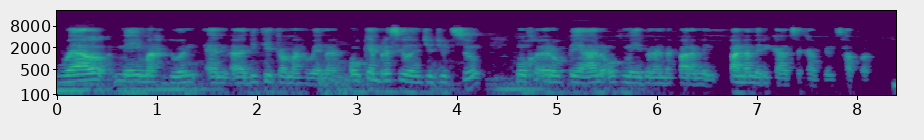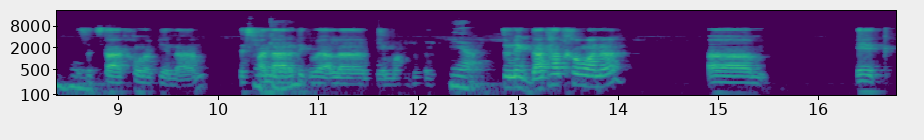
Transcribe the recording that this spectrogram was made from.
wel mee mag doen en uh, die titel mag winnen. Ook in Brazilië Jiu-Jitsu mogen Europeanen ook meedoen aan de Pan-Amerikaanse kampioenschappen. Mm -hmm. Dus het staat gewoon op je naam. Dus okay. vandaar dat ik wel uh, mee mag doen. Ja. Toen ik dat had gewonnen, um, ik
